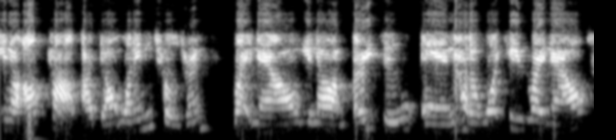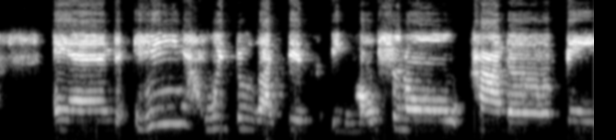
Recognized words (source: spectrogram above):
you know, off top, I don't want any children right now. You know, I'm 32 and I don't want kids right now. And he went through like this emotional kind of thing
